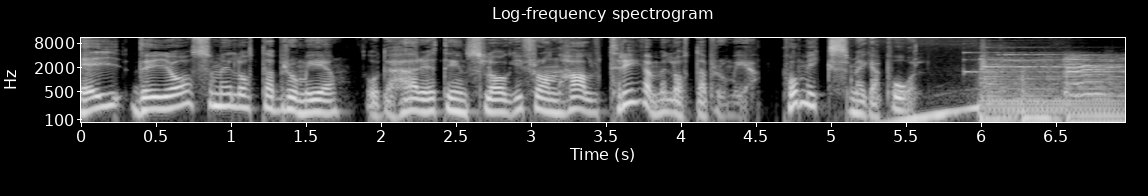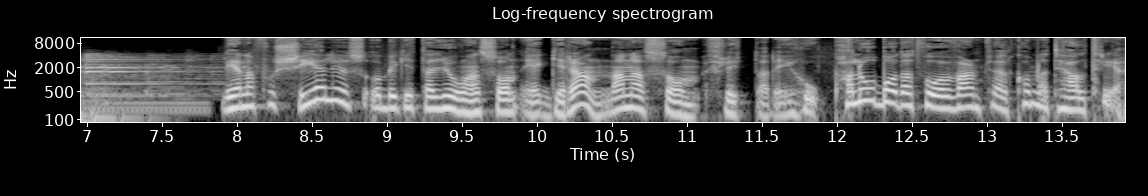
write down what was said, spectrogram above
Hej, det är jag som är Lotta Bromé och det här är ett inslag från Halv tre med Lotta Bromé på Mix Megapol. Lena Forselius och Birgitta Johansson är grannarna som flyttade ihop. Hallå båda två och varmt välkomna till Halv tre.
